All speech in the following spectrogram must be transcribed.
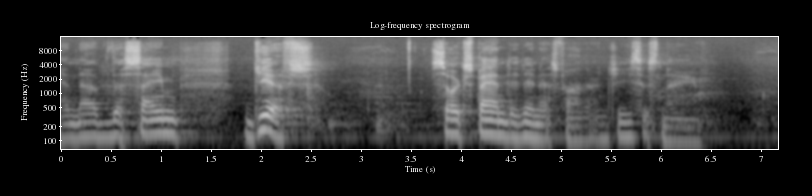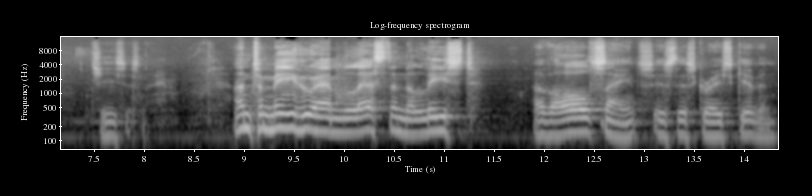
and of the same gifts. So expanded in us, Father, in Jesus' name. Jesus' name. Unto me, who am less than the least of all saints, is this grace given.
